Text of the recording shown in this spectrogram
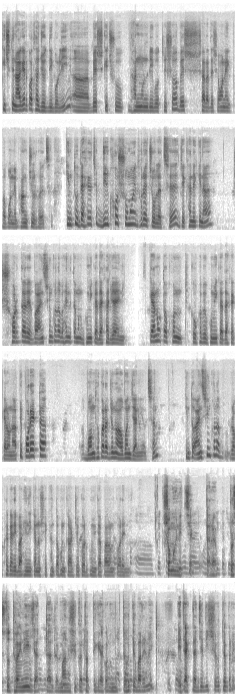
কিছুদিন আগের কথা যদি বলি বেশ কিছু ধানমন্ডি বত্রিশ সহ বেশ সারা দেশে অনেক ভবনে ভাঙচুর হয়েছে। কিন্তু দেখা গেছে দীর্ঘ সময় ধরে চলেছে যেখানে কিনা সরকারের বা আইন শৃঙ্খলা বাহিনী তেমন ভূমিকা দেখা যায়নি। কেন তখন ঠিক ওভাবে ভূমিকা দেখা গেল না? আপনি পরে একটা বন্ধ করার জন্য আহ্বান জানিয়েছেন, কিন্তু আইন শৃঙ্খলা রক্ষাকারী বাহিনী কেন সেখানে তখন কার্যকর ভূমিকা পালন করেনি? সময় নিচ্ছে। তারা প্রস্তুত হয়নি, যা তাদের মানসিকতার থেকে এখনও মুক্ত হতে পারে নাই। এটা একটা জিনিস হতে পারে।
